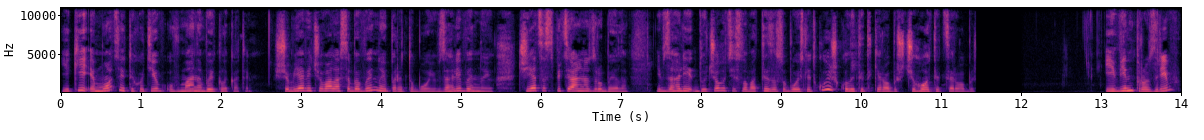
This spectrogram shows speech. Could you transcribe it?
Які емоції ти хотів в мене викликати? Щоб я відчувала себе винною перед тобою, взагалі винною, чи я це спеціально зробила? І взагалі, до чого ці слова? Ти за собою слідкуєш, коли ти таке робиш? Чого ти це робиш? І він прозрів.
